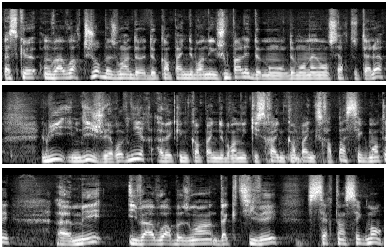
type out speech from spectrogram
parce que on va avoir toujours besoin de, de campagnes de branding. Je vous parlais de mon de mon annonceur tout à l'heure. Lui, il me dit, je vais revenir avec une campagne de branding qui sera une campagne qui sera pas segmentée, euh, mais il va avoir besoin d'activer certains segments.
